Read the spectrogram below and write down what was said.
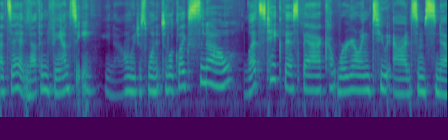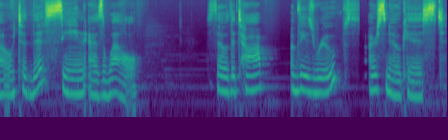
That's it, nothing fancy, you know, we just want it to look like snow. Let's take this back. We're going to add some snow to this scene as well. So the top of these roofs are snow-kissed.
